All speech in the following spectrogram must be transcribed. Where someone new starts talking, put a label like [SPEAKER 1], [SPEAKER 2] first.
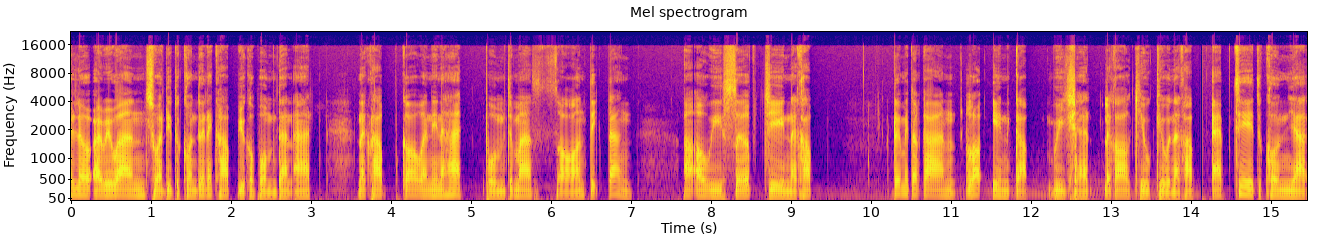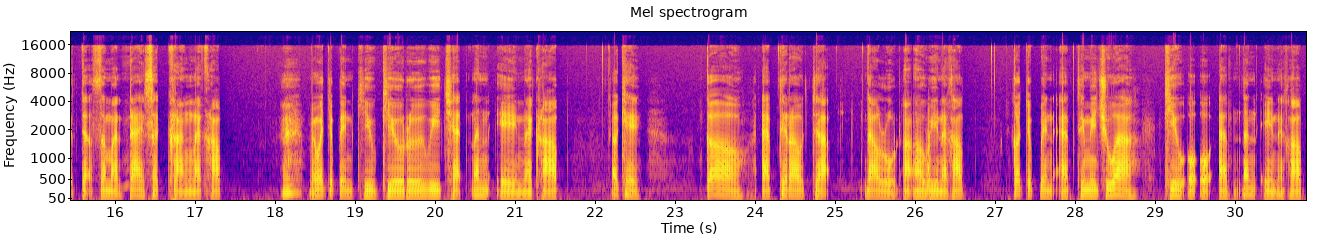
[SPEAKER 1] Hello everyone สวัสดีทุกคนด้วยนะครับ อยู่กับผมดันอาร์ตนะครับ ก็วันนี้นะฮะ ผมจะมาสอนติดตั้ง ROV Serve จีนนะครับโดยไม่ต้องการล็อกอินกับ WeChat แล้วก็ QQ นะครับ แอปที่ทุกคนอยากจะสมัครได้สักครั้งนะครับ ไม่ว่าจะเป็น QQ หรือ WeChat นั่นเองนะครับ โอเค ก็แอปที่เราจะดาวน์โหลด ROV นะครับ ก็จะเป็นแอปที่มีชื่อว่า QOO App นั่นเองนะครับ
